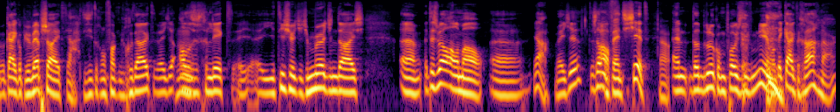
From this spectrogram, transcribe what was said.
we kijken op je website. Ja, die ziet er gewoon fucking goed uit. Weet je, Hmm. alles is gelikt. Eh, je t-shirtjes, je merchandise. Ehm, het is wel allemaal, eh, ja, weet je, het is allemaal Af. fancy shit. Ja. En dat bedoel ik op een positieve manier, want ik kijk er graag naar.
